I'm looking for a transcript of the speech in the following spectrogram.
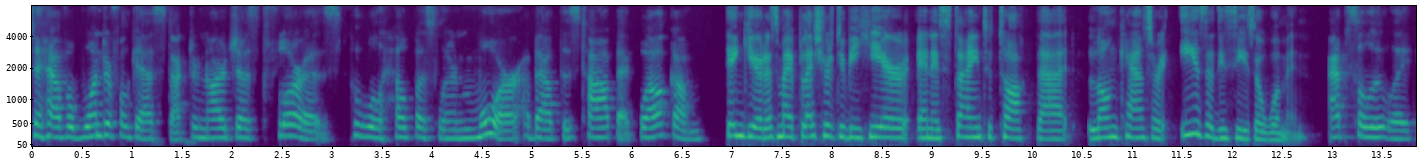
to have a wonderful guest dr narjust flores who will help us learn more about this topic welcome Thank you. It is my pleasure to be here. And it's time to talk that lung cancer is a disease of women. Absolutely.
